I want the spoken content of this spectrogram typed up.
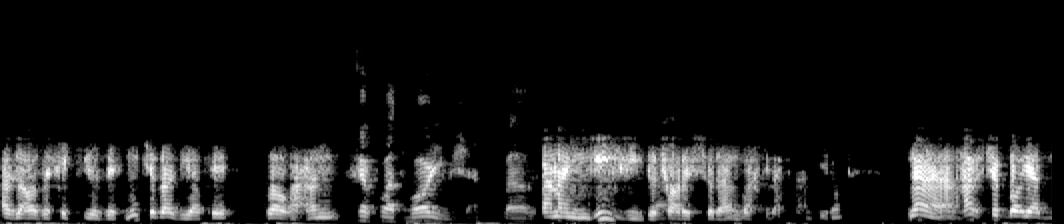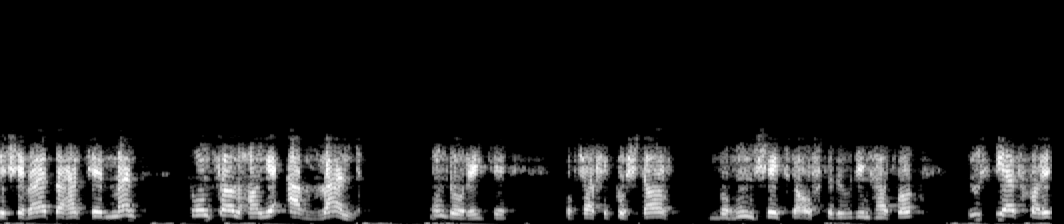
از لحاظ فکری و ذهنی چه وضعیت واقعا شفوتباری میشن. غمانگیزی دچارش شدن وقتی رفتن بیرون. نه هرچه باید بشود و هرچه من اون سالهای اول اون دوره که خب کشتار به اون شکل افتاده بود این حرفا دوستی از خارج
